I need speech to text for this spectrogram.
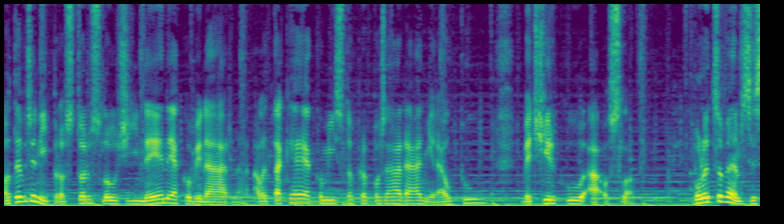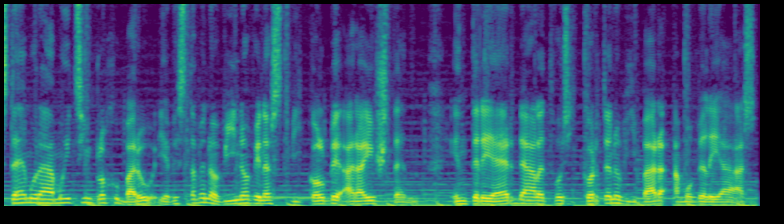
Otevřený prostor slouží nejen jako vinárna, ale také jako místo pro pořádání rautů, večírků a oslav policovém systému rámujícím plochu baru je vystaveno víno vinařství Kolby a Reichten. Interiér dále tvoří kortenový bar a mobiliář,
